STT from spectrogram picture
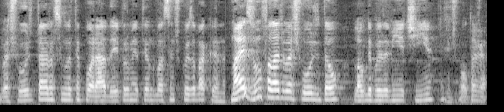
Westworld tá na segunda temporada aí, prometendo bastante coisa bacana. Mas vamos falar de Westworld então, logo depois da vinhetinha. A gente volta já.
